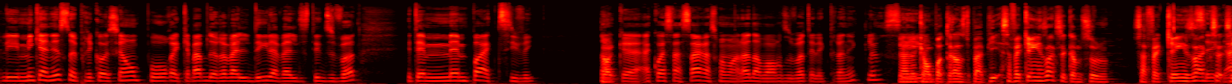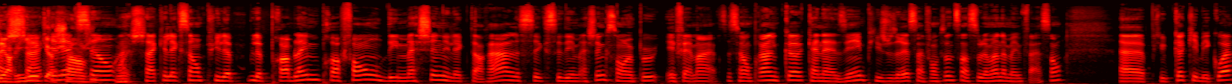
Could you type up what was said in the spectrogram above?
les, mécanismes de précaution pour être capable de revalider la validité du vote étaient même pas activés. Donc, euh, à quoi ça sert à ce moment-là d'avoir du vote électronique? Là? Il y en a qui n'ont pas de trace du papier. Ça fait 15 ans que c'est comme ça. là. Ça fait 15 ans que C'est ça- il n'y a à rien chaque qui a changé. Ouais. À chaque élection. Puis le, le problème profond des machines électorales, c'est que c'est des machines qui sont un peu éphémères. Si on prend le cas canadien, puis je dirais que ça fonctionne sensiblement de la même façon, euh, puis le cas québécois,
